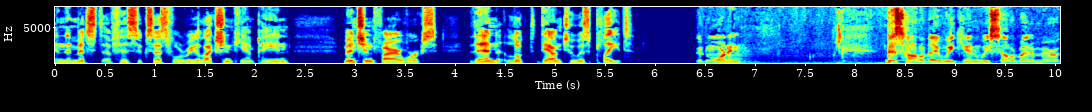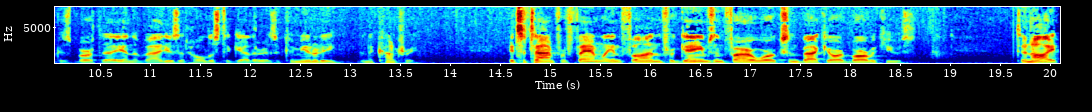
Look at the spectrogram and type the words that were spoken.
in the midst of his successful re election campaign, mentioned fireworks, then looked down to his plate. Good morning. This holiday weekend, we celebrate America's birthday and the values that hold us together as a community and a country. It's a time for family and fun, for games and fireworks and backyard barbecues. Tonight,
